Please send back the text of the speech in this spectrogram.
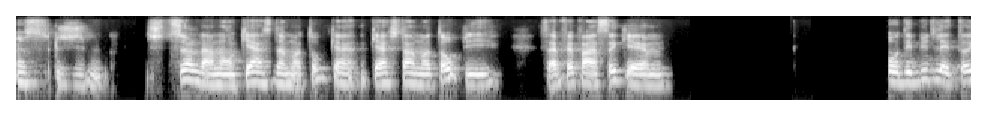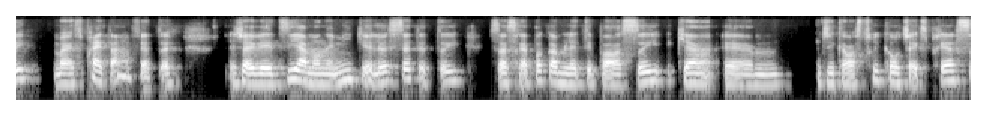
je, suis seule dans mon casque de moto quand, je suis en moto, puis ça me fait penser que euh, au début de l'été, ben, ce printemps, en fait, j'avais dit à mon ami que là, cet été, ça ne serait pas comme l'été passé quand euh, j'ai construit Coach Express.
